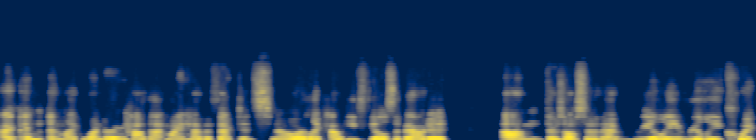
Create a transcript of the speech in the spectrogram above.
i and, and like wondering how that might have affected snow or like how he feels about it um there's also that really really quick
